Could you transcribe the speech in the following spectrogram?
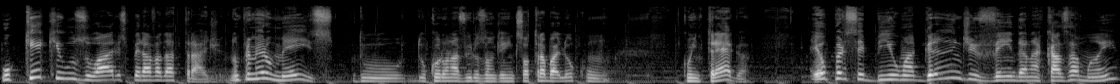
o que que o usuário esperava da trade. No primeiro mês do, do coronavírus, onde a gente só trabalhou com, com entrega, eu percebi uma grande venda na casa mãe,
